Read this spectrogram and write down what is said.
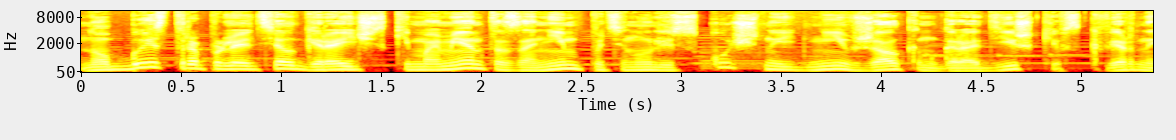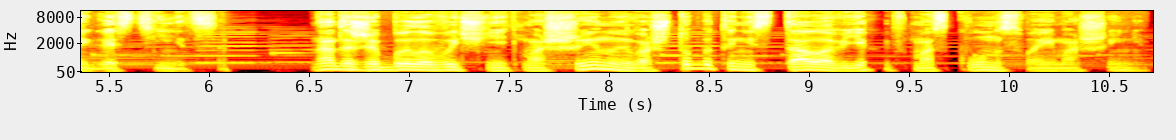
Но быстро пролетел героический момент, а за ним потянулись скучные дни в жалком городишке в скверной гостинице. Надо же было вычинить машину и во что бы то ни стало въехать в Москву на своей машине.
